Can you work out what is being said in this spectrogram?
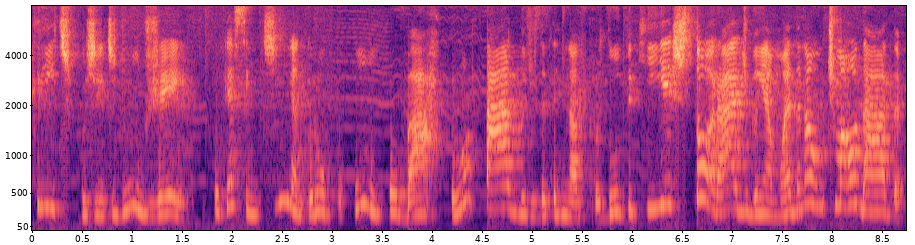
crítico, gente, de um jeito porque assim, tinha grupo com o barco lotado de determinado produto e que ia estourar de ganhar moeda na última rodada.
